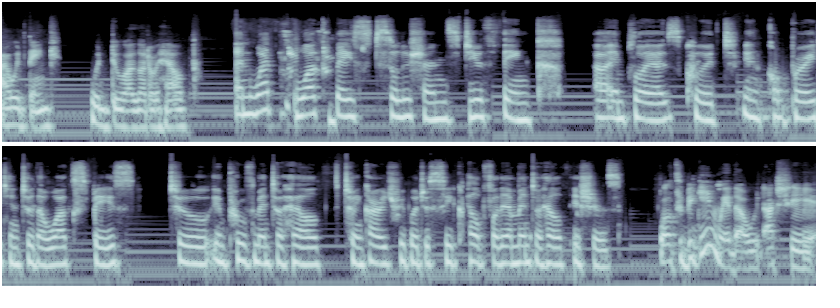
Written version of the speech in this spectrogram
I would think would do a lot of help. And what work based solutions do you think our employers could incorporate into the workspace to improve mental health, to encourage people to seek help for their mental health issues? Well, to begin with, I would actually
